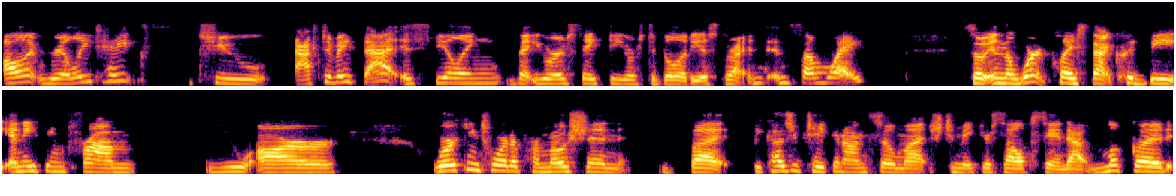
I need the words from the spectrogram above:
all it really takes to activate that is feeling that your safety or stability is threatened in some way. So in the workplace, that could be anything from you are working toward a promotion, but because you've taken on so much to make yourself stand out and look good,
